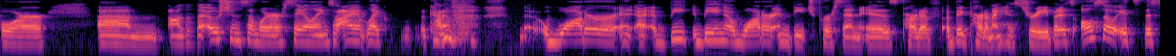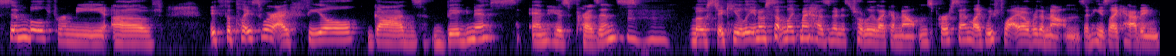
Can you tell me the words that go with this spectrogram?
or um, on the ocean somewhere sailing. So I am like kind of water and uh, be, being a water and beach person is part of a big part of my history. But it's also it's the symbol for me of it's the place where I feel God's bigness and His presence. Mm-hmm most acutely. You know, something like my husband is totally like a mountains person. Like we fly over the mountains and he's like having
